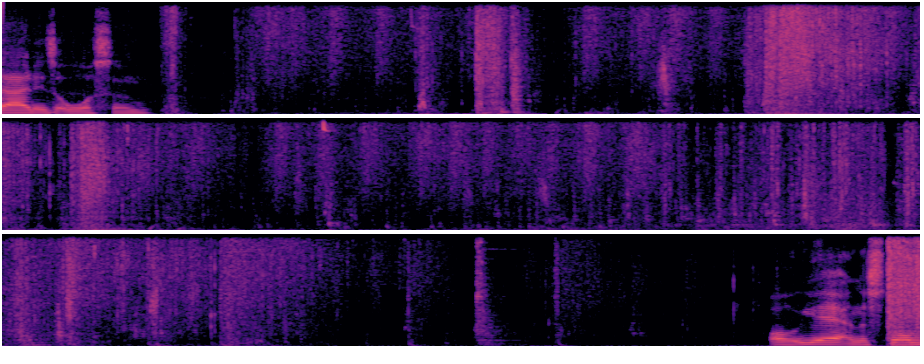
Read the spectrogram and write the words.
That is awesome. Oh yeah, and the storm's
